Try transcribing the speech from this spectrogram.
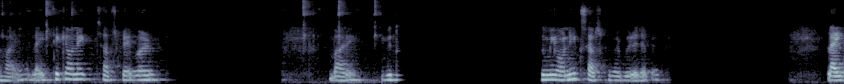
হয়। লাইভ থেকে অনেক সাবস্ক্রাইবার বাড়ে। তুমি অনেক সাবস্ক্রাইবার বেড়ে যাবে। লাইভ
